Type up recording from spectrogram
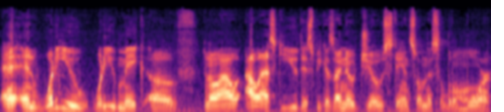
And, and, what do you what do you make of you know I'll I'll ask you this because I know Joe's stance on this a little more.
